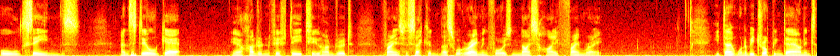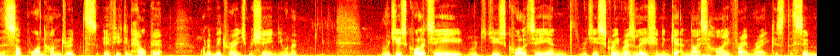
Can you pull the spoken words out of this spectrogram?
all scenes and still get you know 150 200 frames per second. That's what we're aiming for is a nice high frame rate. You don't want to be dropping down into the sub 100s if you can help it on a mid-range machine. You want to reduce quality, reduce quality and reduce screen resolution and get a nice high frame rate because the sim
